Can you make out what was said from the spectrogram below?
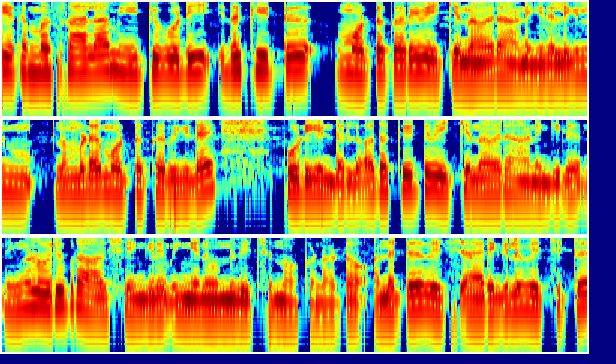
ഗരം മസാല മീറ്റ് പൊടി ഇതൊക്കെ ഇട്ട് മുട്ടക്കറി വയ്ക്കുന്നവരാണെങ്കിൽ അല്ലെങ്കിൽ നമ്മുടെ മുട്ടക്കറിയുടെ പൊടി ഉണ്ടല്ലോ അതൊക്കെ ഇട്ട് വയ്ക്കുന്നവരാണെങ്കിൽ നിങ്ങൾ ഒരു പ്രാവശ്യമെങ്കിലും ഇങ്ങനെ ഒന്ന് വെച്ച് നോക്കണം കേട്ടോ. എന്നിട്ട് വെച്ച് ആരെങ്കിലും വെച്ചിട്ട്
